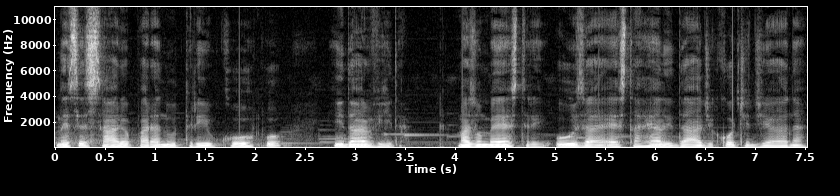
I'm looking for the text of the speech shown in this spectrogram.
necessário para nutrir o corpo e dar vida. Mas o Mestre usa esta realidade cotidiana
